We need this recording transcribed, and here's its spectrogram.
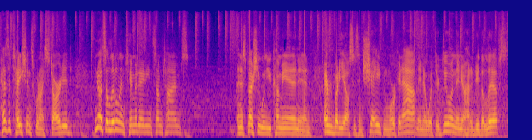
Hesitations when I started, you know, it's a little intimidating sometimes, and especially when you come in and everybody else is in shape and working out and they know what they're doing, they know how to do the lifts.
